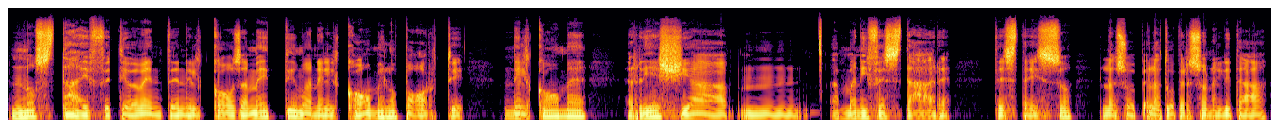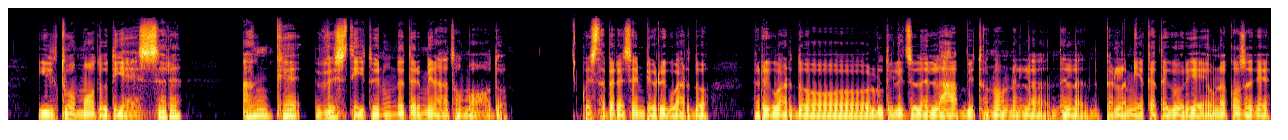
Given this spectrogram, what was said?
non sta effettivamente nel cosa metti, ma nel come lo porti, nel come riesci a, a manifestare te stesso, la, sua, la tua personalità, il tuo modo di essere, anche vestito in un determinato modo. Questa per esempio riguardo, riguardo l'utilizzo dell'abito no? nella, nella, per la mia categoria è una cosa che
